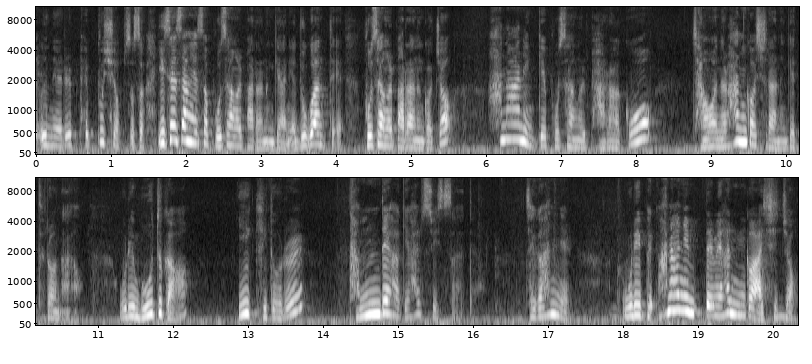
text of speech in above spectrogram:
은혜를 베푸시옵소서. 이 세상에서 보상을 바라는 게 아니에요. 누구한테 보상을 바라는 거죠? 하나님께 보상을 바라고 자원을 한 것이라는 게 드러나요. 우리 모두가 이 기도를 담대하게 할 수 있어야 돼요. 제가 한 일, 우리 하나님 때문에 한 거 아시죠?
